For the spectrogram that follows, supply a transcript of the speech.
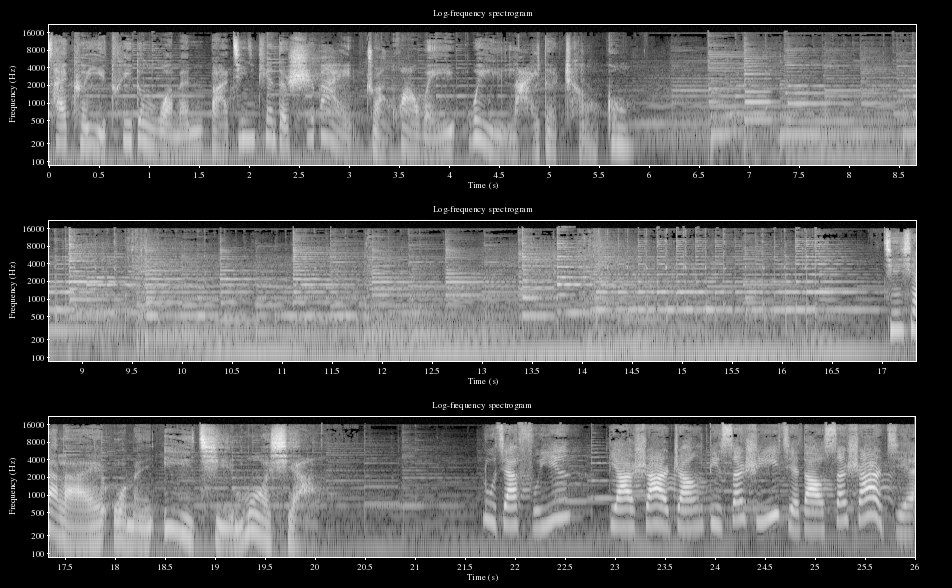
才可以推动我们把今天的失败转化为未来的成功。接下来，我们一起默想《路加福音》第二十二章第三十一节到三十二节。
